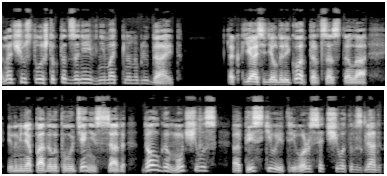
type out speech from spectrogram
Она чувствовала, что кто-то за ней внимательно наблюдает. Так как я сидел далеко от торца стола, и на меня падала полутень из сада, долго мучилась, отыскивая и тревожась от чего-то взгляда.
